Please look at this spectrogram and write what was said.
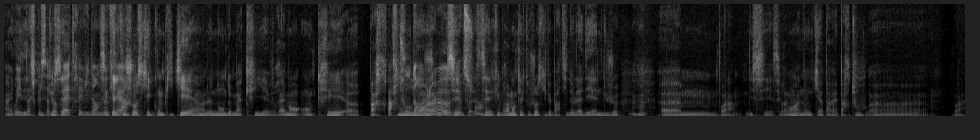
Hein, oui, parce que ça ne doit pas être évident de C'est quelque chose qui est compliqué. Hein. le nom de McCree est vraiment ancré partout, dans, le jeu. C'est vraiment quelque chose qui fait partie de l'ADN du jeu. Mhm. voilà, c'est vraiment un nom qui apparaît partout. voilà.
